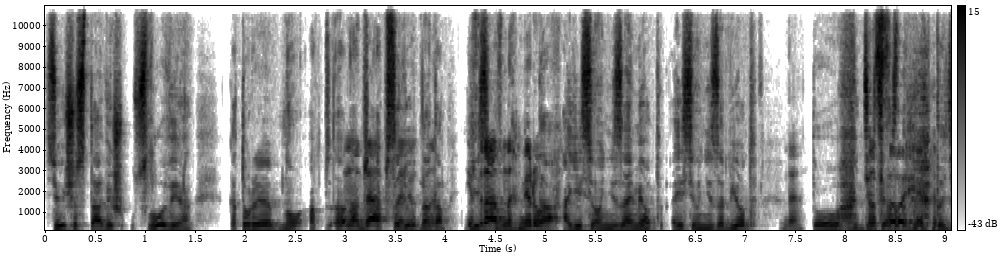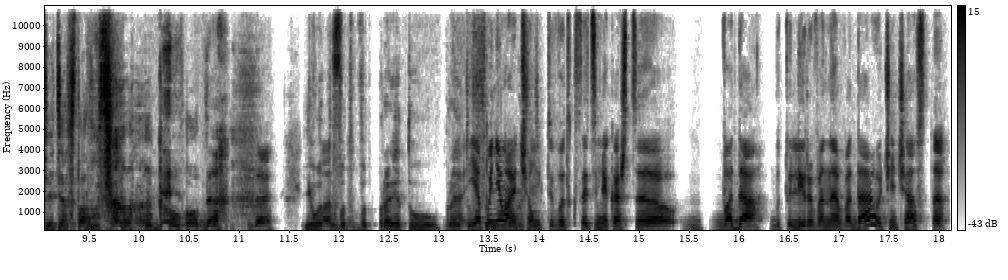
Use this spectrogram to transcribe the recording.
все еще ставишь условия, которые, ну, аб- Ну аб- да, абсолютно, абсолютно. там... Из если он- разных миров. Да, а если он не займет, а если он не забьет, Да. то, дети, оста- то дети останутся голодными. Да, да. И вот, вот, вот про эту, про Да, эту Я понимаю, о чем ты. Вот, кстати, мне кажется, вода, бутылированная вода, очень часто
